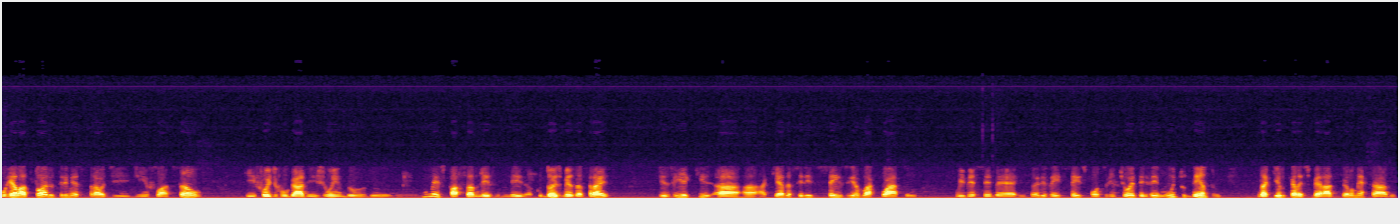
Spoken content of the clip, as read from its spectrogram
O relatório trimestral de, de inflação, que foi divulgado em junho do, do no mês passado, mês, mês, dois meses atrás, dizia que a, a, a queda seria de 6,4% o IBCBR. Então ele veio 6,28, ele veio muito dentro daquilo que era esperado pelo mercado.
